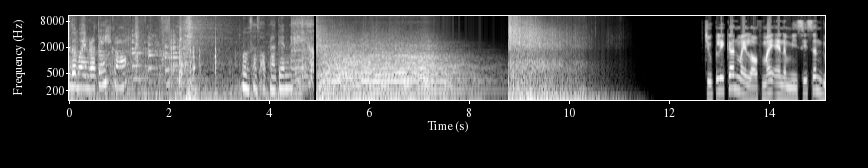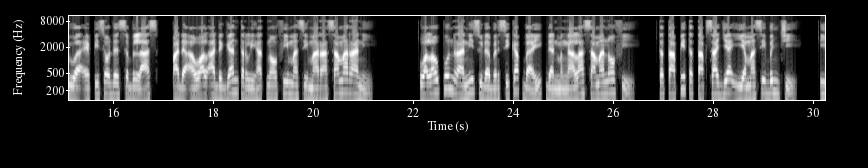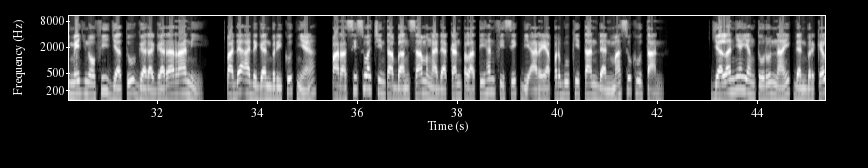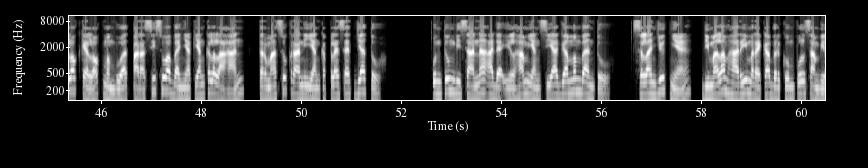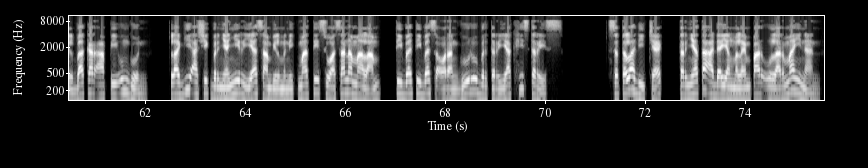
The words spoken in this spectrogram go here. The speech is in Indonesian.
Gue bawain roti nih kalau mau. Gak usah sok perhatian deh. Cuplikan My Love My Enemy Season 2 episode 11, pada awal adegan terlihat Novi masih marah sama Rani. Walaupun Rani sudah bersikap baik dan mengalah sama Novi. Tetapi tetap saja ia masih benci. Image Novi jatuh gara-gara Rani. Pada adegan berikutnya, para siswa cinta bangsa mengadakan pelatihan fisik di area perbukitan dan masuk hutan. Jalannya yang turun naik dan berkelok-kelok membuat para siswa banyak yang kelelahan, termasuk Rani yang kepleset jatuh. Untung di sana ada Ilham yang siaga membantu. Selanjutnya, di malam hari mereka berkumpul sambil bakar api unggun. Lagi asyik bernyanyi ria sambil menikmati suasana malam, tiba-tiba seorang guru berteriak histeris. Setelah dicek, ternyata ada yang melempar ular mainan.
